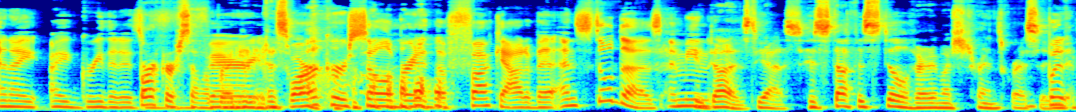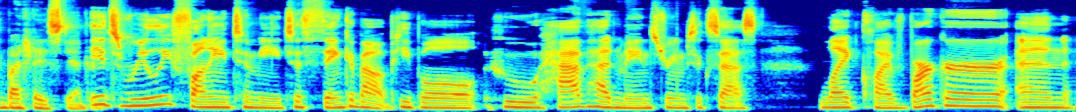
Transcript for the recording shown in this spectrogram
And I, I agree that it's Barker celebrated very- it as well. Barker celebrated the fuck out of it and still does. I mean, he does, yes. His stuff is still very much transgressive But by today's standards. it's really funny to me to think about people who have had mainstream success, like Clive Barker and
